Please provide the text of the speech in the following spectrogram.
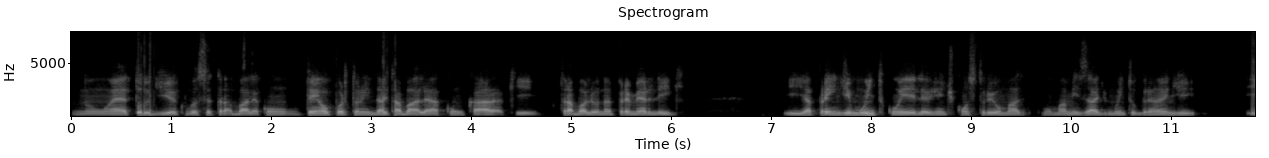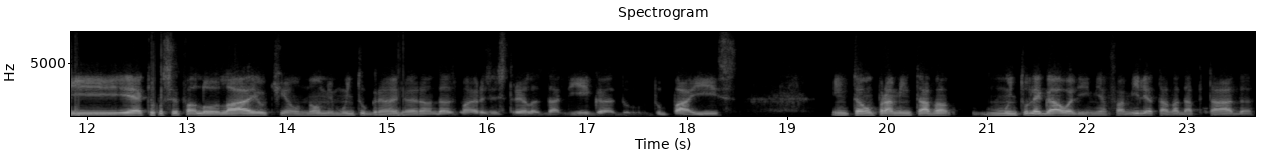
Não é todo dia que você trabalha com, tem a oportunidade de trabalhar com um cara que trabalhou na Premier League. E aprendi muito com ele, a gente construiu uma, uma amizade muito grande. E é aquilo que você falou, lá eu tinha um nome muito grande, era uma das maiores estrelas da liga, do, do país. Então, para mim, estava muito legal ali. Minha família estava adaptada,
